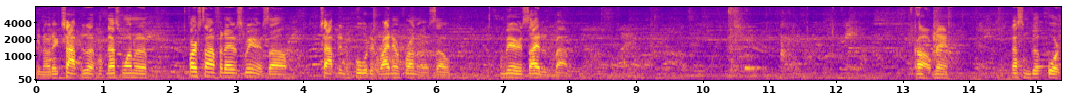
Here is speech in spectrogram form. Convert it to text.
you know, they chopped it up. That's one of the first time for that experience. Um, chopped it and pulled it right in front of us. So I'm very excited about it. Oh man, that's some good pork.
